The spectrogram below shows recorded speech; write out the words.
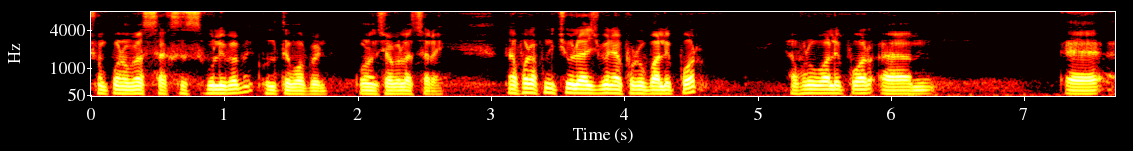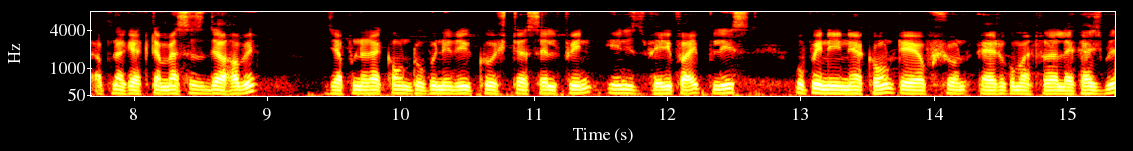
সম্পূর্ণভাবে সাকসেসফুলিভাবে খুলতে পারবেন, কোনো ঝামেলা ছাড়াই। তারপর আপনি চলে আসবেন অ্যাপ্রুভালের পর। অ্যাপ্রুভালের পর আপনাকে একটা মেসেজ দেওয়া হবে যে আপনার অ্যাকাউন্ট ওপেনের রিকোয়েস্টটা self in in is verify please open in account এই অপশন এরকম একটা লেখা আসবে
